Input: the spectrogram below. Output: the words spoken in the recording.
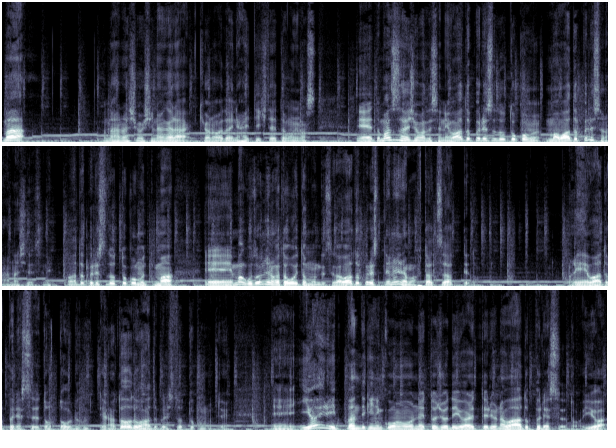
まあこんな話をしながら今日の話題に入っていきたいと思いますえー、とまず最初はですね、wordpress.com、まあ、ワードプレスの話ですね。wordpress.com って、まあえー、まあ、ご存知の方多いと思うんですが、ワードプレスっていうのはま2つあってと。えー、wordpress.org っていうのと、wordpress.com という、えー、いわゆる一般的にこうネット上で言われているようなワードプレスと言わ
